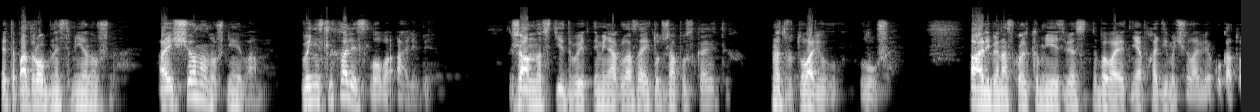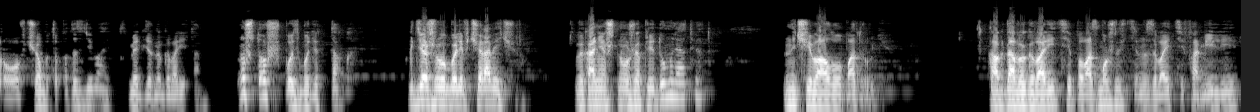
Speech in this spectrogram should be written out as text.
Эта подробность мне нужна. А еще она нужнее вам. Вы не слыхали слова алиби? Жанна вскидывает на меня глаза и тут же опускает их. На тротуаре лужа. Алиби, насколько мне известно, бывает необходимо человеку, которого в чем-то подозревает, медленно говорит она. Ну что ж, пусть будет так. Где же вы были вчера вечером? Вы, конечно, уже придумали ответ? Ночевала у подруги. Когда вы говорите, по возможности называйте фамилии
